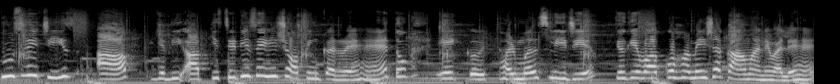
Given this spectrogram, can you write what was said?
दूसरी चीज़, आप यदि आपकी सिटी से ही शॉपिंग कर रहे हैं तो एक थर्मल्स लीजिए, क्योंकि वो आपको हमेशा काम आने वाले हैं।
